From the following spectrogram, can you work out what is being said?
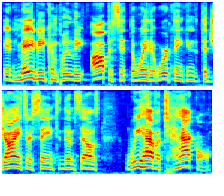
it may be completely opposite the way that we're thinking. That the Giants are saying to themselves, we have a tackle,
